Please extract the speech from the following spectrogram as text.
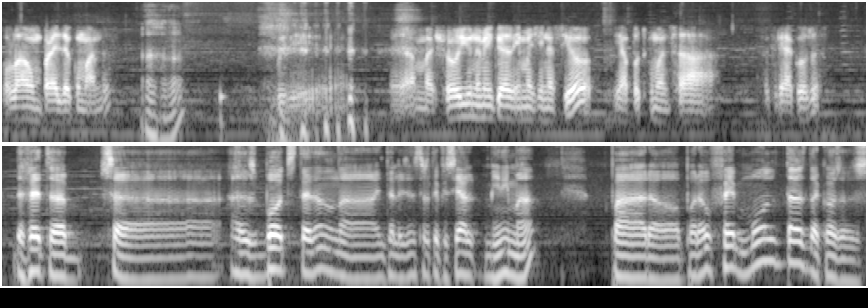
hola a un parell de comandes. Uh -huh. Vull dir, eh, amb això i una mica d'imaginació ja pots començar a crear coses. De fet, eh, se, els bots tenen una intel·ligència artificial mínima, però podeu fer moltes de coses.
